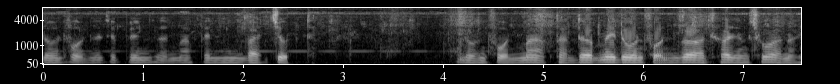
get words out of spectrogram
โดนฝนก็จะเป็นส่วนมากเป็นใบจุด โดนฝนมาก ถ้าเดิมไม่โดนฝนก็ก็ยังชั่วหน่อย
